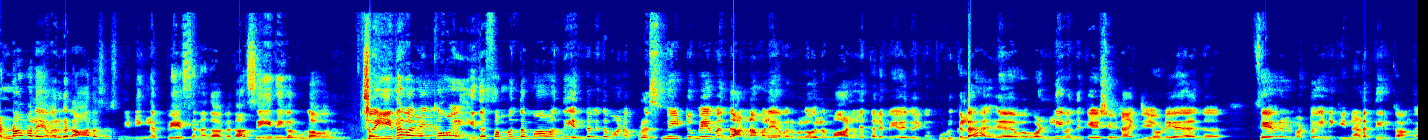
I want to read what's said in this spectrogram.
அண்ணாமலை அவர்கள் ஆர்எஸ்எஸ் மீட்டிங்ல பேசினதாக தான் செய்திகள் உலா வருது. சோ இது வரைக்கும் இதை சம்பந்தமா வந்து எந்த விதமான பிரஸ் மீட்டுமே வந்து அண்ணாமலை அவர்களோ இல்ல மாநில தலைமையோ இது வரைக்கும் கொடுக்கல. ஒன்லி வந்து கேஷவ விநாயக்ஜியோடைய அந்த ஃபேவரல் மட்டும் இன்னைக்கு நடத்தியிருக்காங்க.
